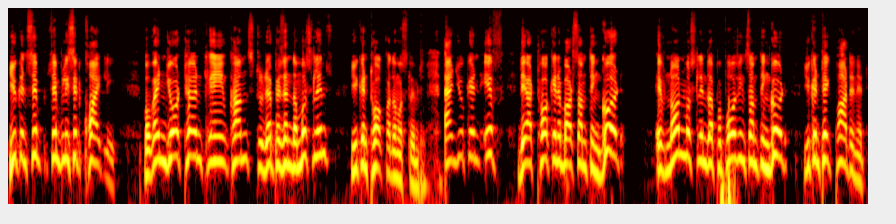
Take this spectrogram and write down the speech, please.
You can sim- simply sit quietly. But when your turn came, comes to represent the Muslims, you can talk for the Muslims. And you can, if they are talking about something good, if non Muslims are proposing something good, you can take part in it.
